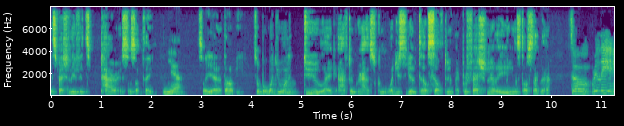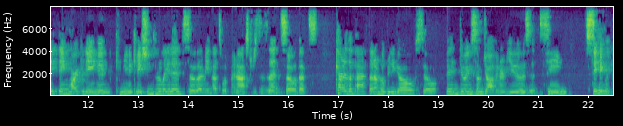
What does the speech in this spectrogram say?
especially if it's Paris or something. Yeah. So yeah, that'll be. So, but what do you want to do like after grad school? What do you see yourself doing, like professionally and stuff like that? So really anything marketing and communications related. So I mean that's what my master's is in. So that's kind of the path that I'm hoping to go. So been doing some job interviews and seeing seeing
